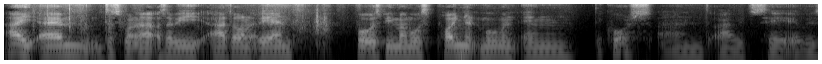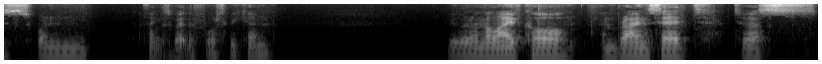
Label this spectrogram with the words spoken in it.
Hi, um, just want to, as a wee add on at the end, what has been my most poignant moment in the course? And I would say it was one, I think it's about the fourth weekend. We were on the live call and Brian said to us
